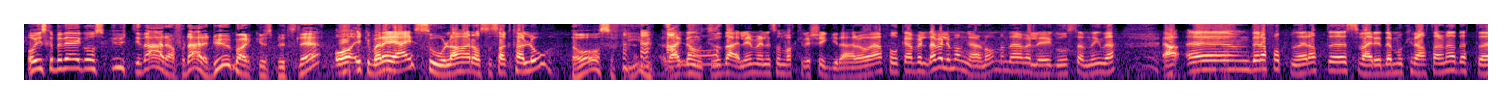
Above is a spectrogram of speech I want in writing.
Og vi skal bevege oss ut i verden, for der er du, Markus, plutselig. Og ikke bare jeg, sola har også sagt hallo. Å, så fint. Det er ganske så deilig med litt sånn vakre skygger her. Og ja, folk er veld, det er veldig mange her nå, men det er veldig god stemning, det. Ja, eh, dere har fått med dere at eh, Sverigedemokraterna, dette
